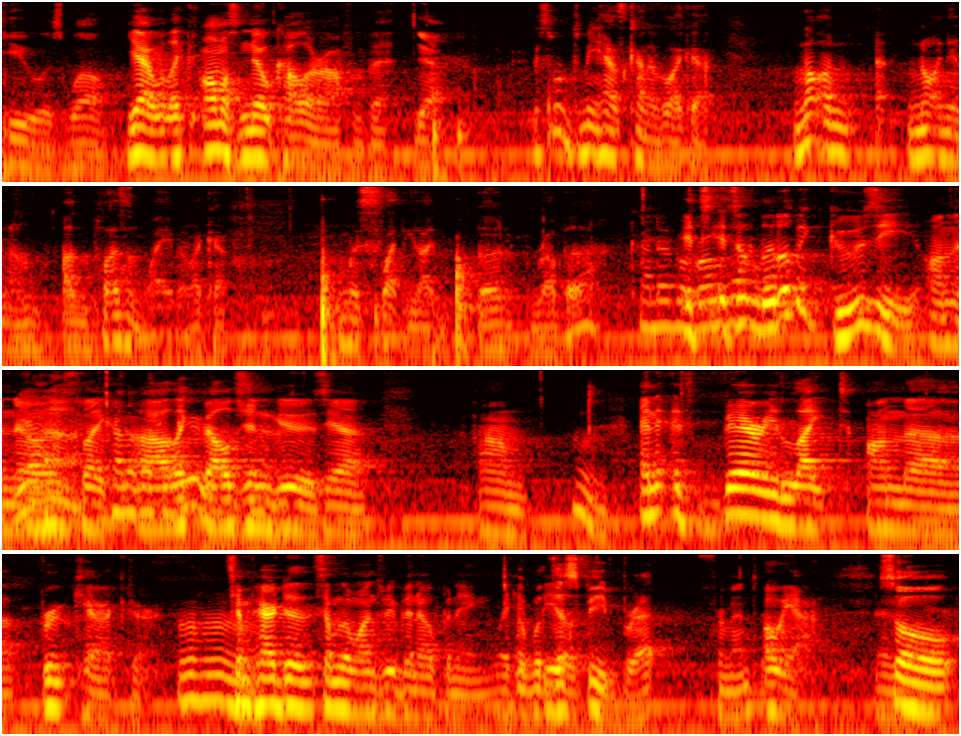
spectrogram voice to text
hue as well. Yeah, well, like almost no color off of it. Yeah. This one to me has kind of like a, not un, not in an un, unpleasant way, but like a almost slightly like burnt rubber kind of. It's aroma. it's a little bit goozy on the nose, Yeah, like kind of uh, like like, gueuze, Belgian yeah. gueuze, yeah. Um, And it's very light on the fruit character compared to some of the ones we've been opening. Like Would feels, this be Brett fermented? Oh yeah. So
